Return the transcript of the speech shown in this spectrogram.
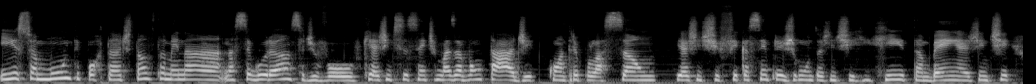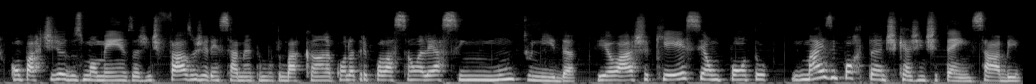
E isso é muito importante, tanto também na, na segurança de voo, que a gente se sente mais à vontade com a tripulação e a gente fica sempre junto, a gente ri também, a gente compartilha dos momentos, a gente faz um gerenciamento muito bacana quando a tripulação ela é assim muito unida. E eu acho que esse é um ponto mais importante que a gente tem, sabe?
